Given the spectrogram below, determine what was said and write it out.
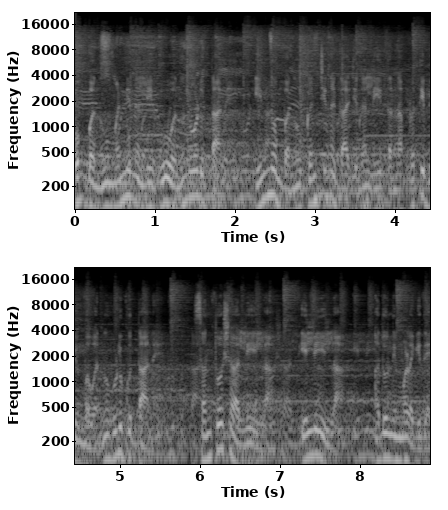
ಒಬ್ಬನು ಮಣ್ಣಿನಲ್ಲಿ ಹೂವನ್ನು ನೋಡುತ್ತಾನೆ, ಇನ್ನೊಬ್ಬನು ಕಂಚಿನ ಗಾಜಿನಲ್ಲಿ ತನ್ನ ಪ್ರತಿಬಿಂಬವನ್ನು ಹುಡುಕುತ್ತಾನೆ. ಸಂತೋಷ ಅಲ್ಲಿ ಇಲ್ಲ, ಇಲ್ಲಿ ಇಲ್ಲ. ಅದು ನಿಮ್ಮೊಳಗಿದೆ.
